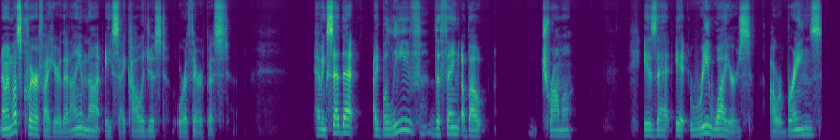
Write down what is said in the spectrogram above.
Now, I must clarify here that I am not a psychologist or a therapist. Having said that, I believe the thing about trauma is that it rewires our brains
